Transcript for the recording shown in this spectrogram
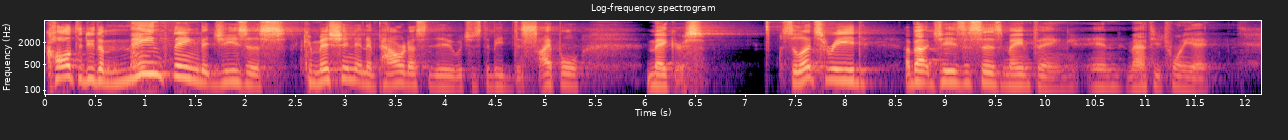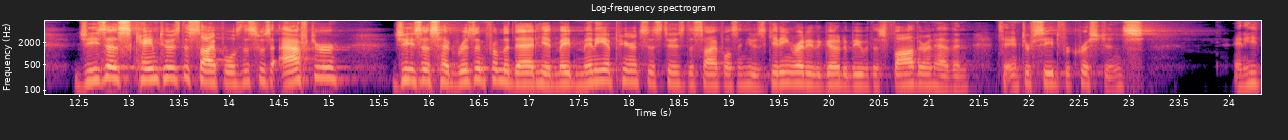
called to do the main thing that Jesus commissioned and empowered us to do, which is to be disciple makers. So let's read about Jesus' main thing in Matthew 28. Jesus came to his disciples. This was after Jesus had risen from the dead. He had made many appearances to his disciples, and he was getting ready to go to be with his Father in heaven to intercede for Christians. And he,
